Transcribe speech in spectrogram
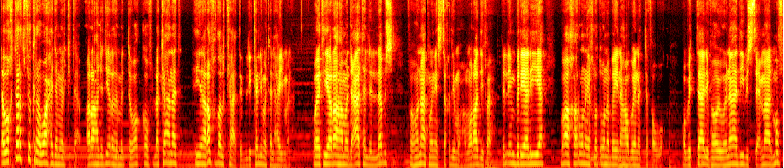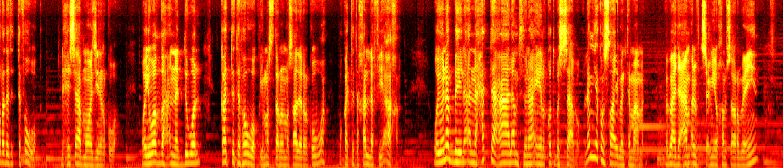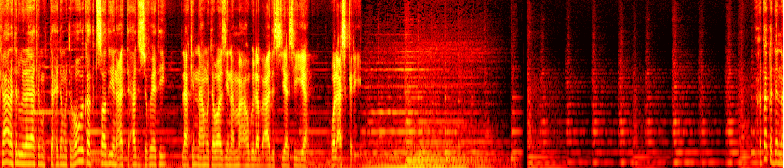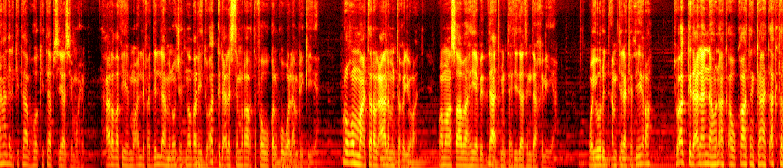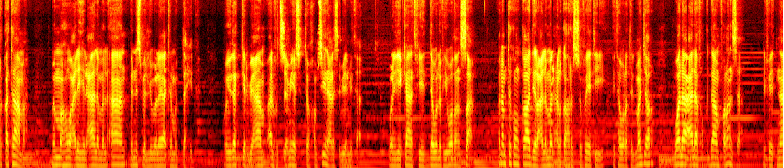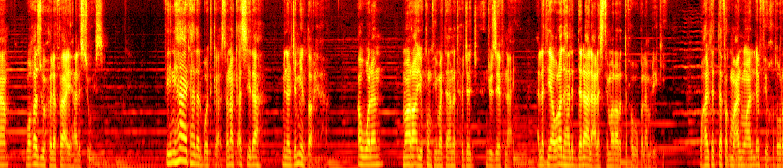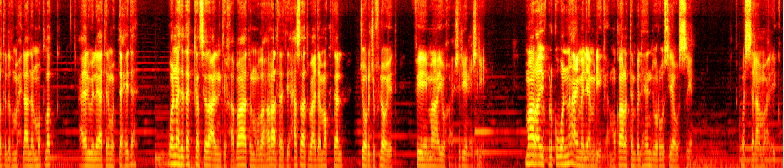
لو اخترت فكرة واحدة من الكتاب أراها جديرة بالتوقف لكانت هي رفض الكاتب لكلمة الهيمنة. والتي يراها مدعاة لللبس فهناك من يستخدمها. مرادفة للإمبريالية وآخرون يخلطون بينها وبين التفوق. وبالتالي فهو ينادي باستعمال مفردة التفوق لحساب موازين القوى. ويوضح أن الدول قد تتفوق في مصدر من مصادر القوة وقد تتخلف في آخر. وينبه إلى أن حتى عالم ثنائي القطب السابق لم يكن صائبا تماما. فبعد عام 1945 كانت الولايات المتحدة متفوقة اقتصاديا على الاتحاد السوفيتي لكنها متوازنة معه بالأبعاد السياسية والعسكرية. أعتقد أن هذا الكتاب هو كتاب سياسي مهم. عرض فيه المؤلف أدلة من وجهة نظره تؤكد على استمرار تفوق القوة الأمريكية رغم ما اعترى العالم من تغيرات وما أصابها هي بالذات من تهديدات داخلية. ويورد أمثلة كثيرة تؤكد على أن هناك أوقات كانت أكثر قتامة مما هو عليه العالم الآن بالنسبة للولايات المتحدة ويذكر بعام 1956 على سبيل المثال والذي كانت فيه الدولة في وضع صعب فلم تكن قادرة على منع القهر السوفيتي لثورة المجر ولا على فقدان فرنسا لفيتنام وغزو حلفائها للسويس. في نهاية هذا البودكاست هناك أسئلة من الجميل طرحها. أولا ما رأيكم في متانة حجج جوزيف ناي التي أوردها للدلالة على استمرار التفوق الأمريكي؟ وهل تتفق مع المؤلف في خطورة الاضمحلال المطلق على الولايات المتحدة؟ ولنتذكر صراع الانتخابات والمظاهرات التي حصلت بعد مقتل جورج فلويد في مايو 2020 ما رأيك بالقوة الناعمة لأمريكا مقارنة بالهند وروسيا والصين؟ والسلام عليكم.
